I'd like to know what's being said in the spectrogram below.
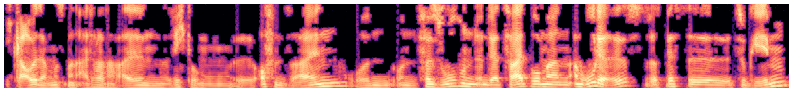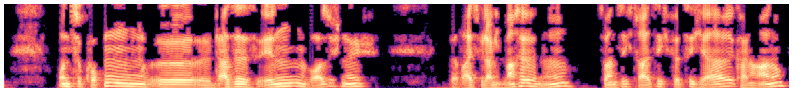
ich glaube, da muss man einfach nach allen Richtungen offen sein und, und versuchen in der Zeit, wo man am Ruder ist, das Beste zu geben und zu gucken, äh, dass es in, weiß ich nicht, wer weiß, wie lange ich mache, ne? 20, 30, 40 Jahre, keine Ahnung.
